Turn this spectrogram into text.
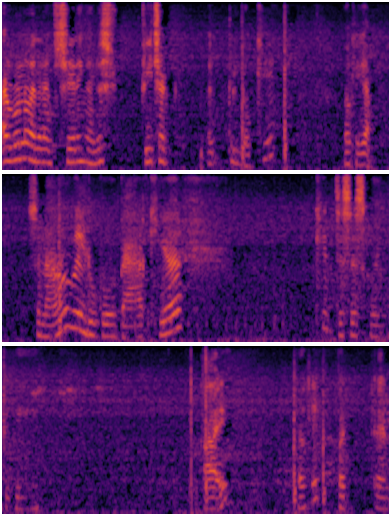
I don't know whether I'm sharing I'm just recheck. Okay? Okay yeah so now we'll do go back here. Okay this is going to be i. Okay but and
